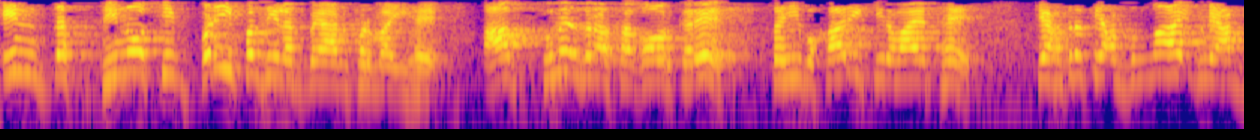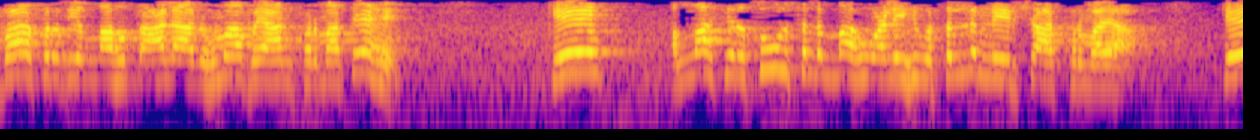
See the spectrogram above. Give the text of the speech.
ان دس دنوں کی بڑی فضیلت بیان فرمائی ہے۔ آپ سنیں ذرا سا غور کریں۔ صحیح بخاری کی روایت ہے کہ حضرت عبداللہ ابن عباس رضی اللہ تعالی عنہما بیان فرماتے ہیں کہ اللہ کے رسول صلی اللہ علیہ وسلم نے ارشاد فرمایا کہ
